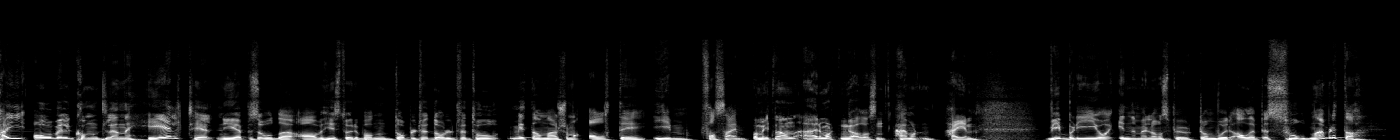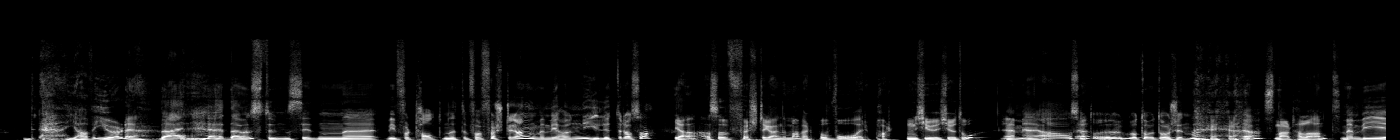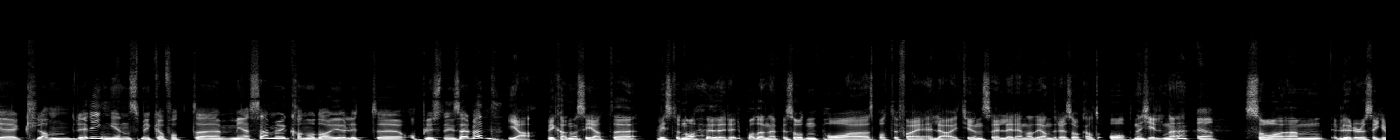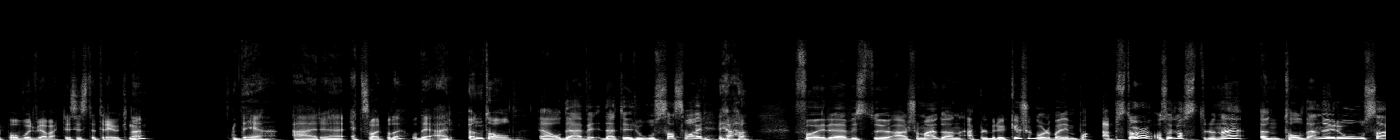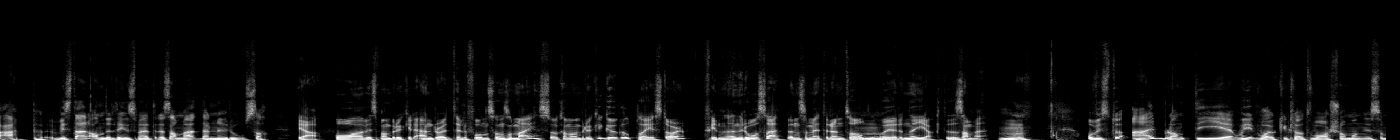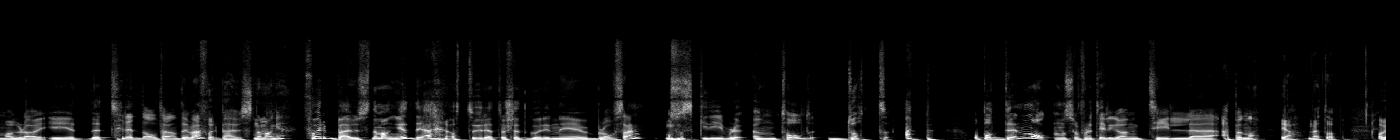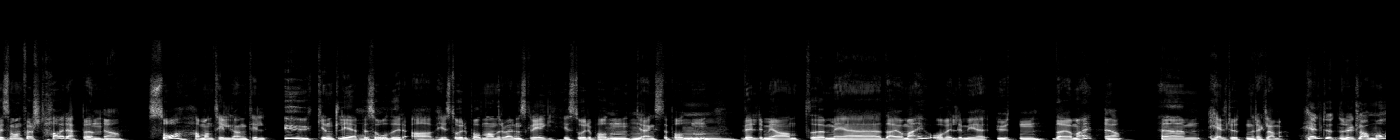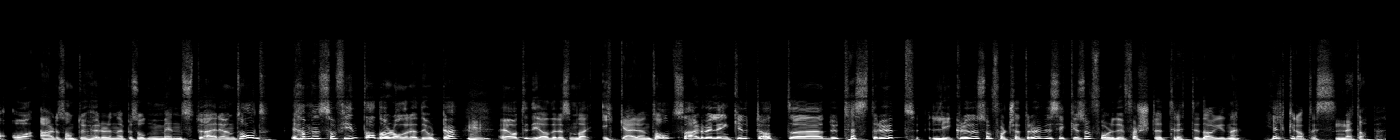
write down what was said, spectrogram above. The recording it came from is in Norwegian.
Hei og velkommen til en helt, helt ny episode av Historiepodden WW2. Mitt navn er som alltid Jim Fosheim. Og mitt navn er Morten Galaasen. Hei, Morten. Hei, Jim. Vi blir jo innimellom spurt om hvor alle episodene er blitt av. Ja, vi gjør det. Det er, det er, jo en stund siden eh, vi fortalte om dette for første gang, men vi har jo nylyttere også. Ja, altså første gang de har vært på vårparten 2022. Jeg mener, ja, også ja. Godt over et år siden. da. Ja. Snart halvannet. Men vi klandrer ingen som ikke har fått eh, med seg, men vi kan jo da gjøre litt opplysningsarbeid. Ja, vi kan jo si at hvis du nå hører på denne episoden på Spotify eller iTunes eller en av de andre såkalt åpne kildene, ja. så um, lurer du sikkert på hvor vi har vært de siste tre ukene. Det er ett svar på det, og det er Untold. Ja, og det er, det er et rosa svar. Ja. For uh, hvis du er som meg, du er en Apple-bruker, så går du bare inn på AppStore, og så laster du ned Untold. Det er en rosa app. Hvis det er andre ting som heter det samme, det er den rosa. Ja, og hvis man bruker Android-telefon sånn som meg, så kan man bruke Google Playstore, finne den rosa appen som heter Untold, mm. og gjøre nøyaktig det samme. Mm. Og hvis du er blant de og Vi var jo ikke klare at det var så mange som var glad i det tredje alternativet. Forbausende mange. Forbausende mange. Det er at du rett og slett går inn i browseren, og så skriver du untold.app. Og på den måten så får du tilgang til appen. da. Ja, nettopp. Og hvis man først har appen, ja. så har man tilgang til ukentlige episoder oh. av Historiepodden andre verdenskrig, Historiepodden, mm -hmm. Gangsterpodden, mm. veldig mye annet med deg og meg, og veldig mye uten deg og meg. Ja. Um, helt uten reklame. Helt uten reklame, og er det sånn at du hører denne episoden mens du er i Untold? Ja, men så fint, da! Da har du allerede gjort det. Mm. Og til de av dere som da ikke er i Untold, så er det veldig enkelt at uh, du tester ut. Liker du det, så fortsetter du. Hvis ikke, så får du de første 30 dagene helt gratis. Nettopp.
